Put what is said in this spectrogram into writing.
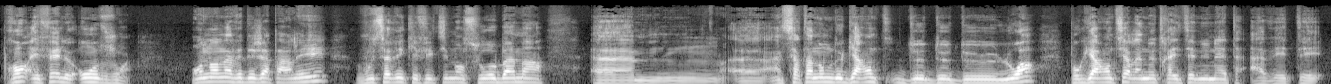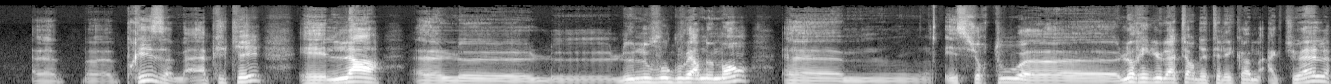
prend effet le 11 juin. On en avait déjà parlé. Vous savez qu'effectivement, sous Obama, un certain nombre de, lois pour garantir la neutralité du net avaient été euh, prises, appliquées. Et là, le, nouveau gouvernement et surtout le régulateur des télécoms actuels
